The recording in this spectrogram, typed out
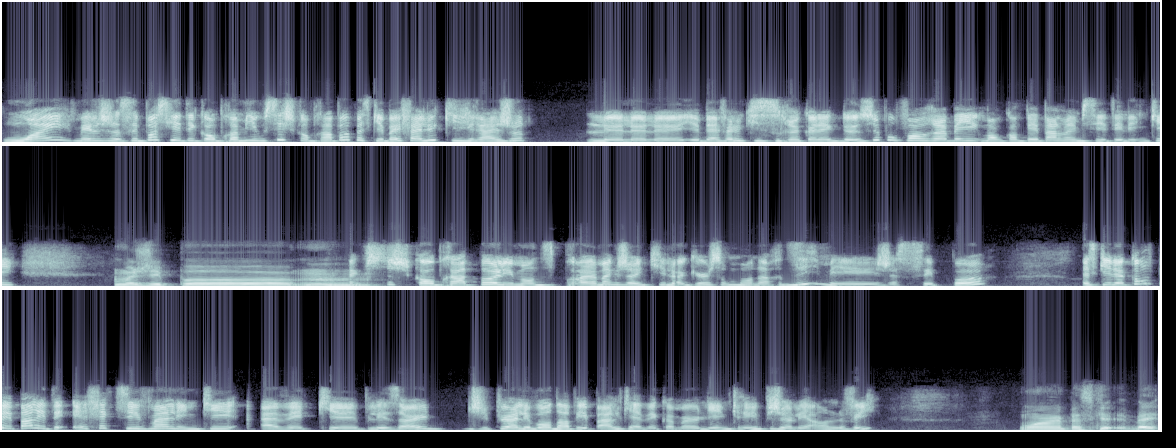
Ouais, mais je sais pas s'il a été compromis aussi, je comprends pas parce qu'il a bien fallu qu'il rajoute le, le, le il a bien fallu qu'il se reconnecte dessus pour pouvoir repayer mon compte PayPal même s'il était linké. Moi, j'ai pas. Hmm. Fait que ça, je comprends pas. Ils m'ont dit probablement que j'ai un keylogger sur mon ordi, mais je sais pas. Parce que le compte PayPal était effectivement linké avec euh, Blizzard. J'ai pu aller voir dans PayPal qu'il y avait comme un lien créé, puis je l'ai enlevé. Ouais, parce que. Ben,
